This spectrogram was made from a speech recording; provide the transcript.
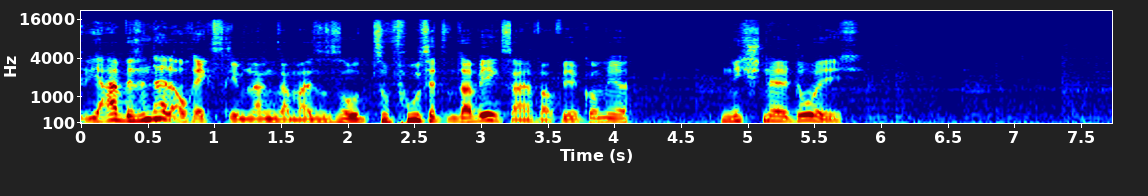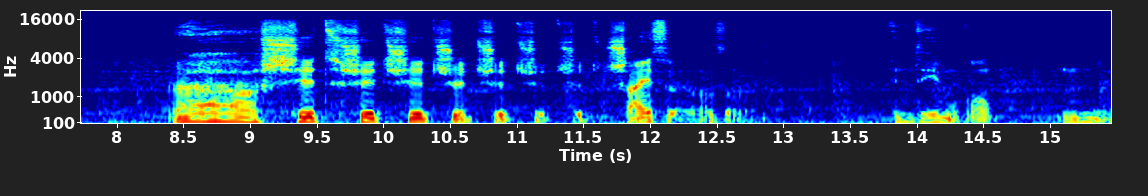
ja, wir sind halt auch extrem langsam, also so zu Fuß jetzt unterwegs einfach. Wir kommen hier nicht schnell durch. Ah, shit, shit, shit, shit, shit, shit, shit. Scheiße. Also, in dem Raum. Mhm.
